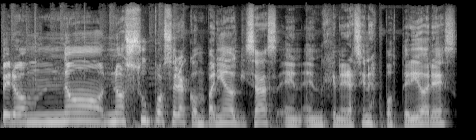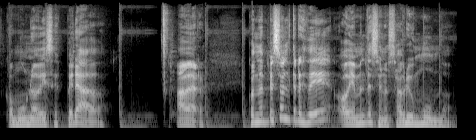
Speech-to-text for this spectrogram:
Pero no, no supo ser acompañado quizás en, generaciones posteriores como uno hubiese esperado. A ver, cuando empezó el 3D, obviamente se nos abrió un mundo.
